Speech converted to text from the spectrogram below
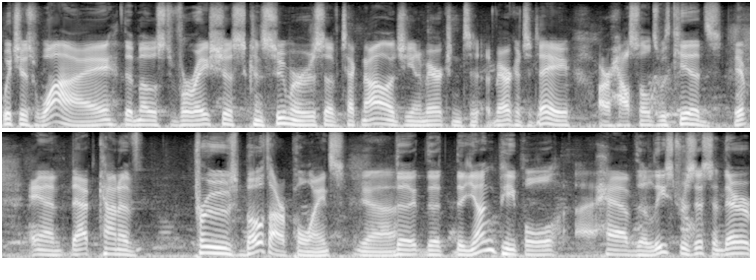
which is why the most voracious consumers of technology in American t- America today are households with kids. Yep. And that kind of proves both our points. Yeah. The the, the young people uh, have the least resistance. They're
